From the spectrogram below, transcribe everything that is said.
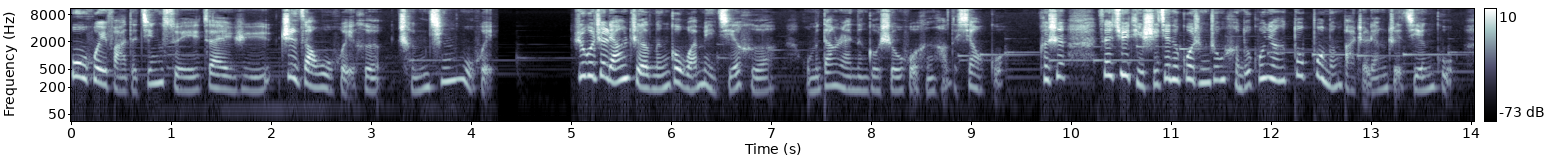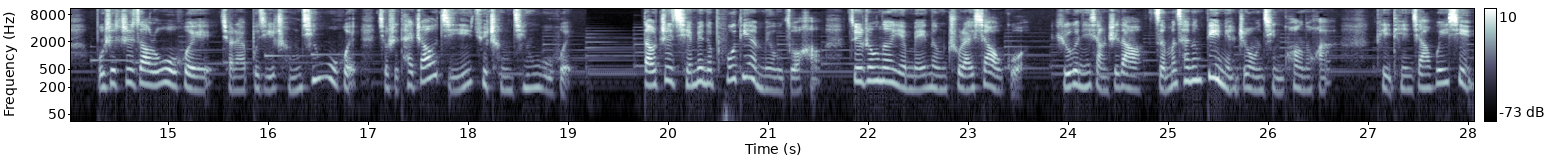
误会法的精髓在于制造误会和澄清误会。如果这两者能够完美结合，我们当然能够收获很好的效果。可是，在具体实践的过程中，很多姑娘都不能把这两者兼顾，不是制造了误会却来不及澄清误会，就是太着急去澄清误会，导致前面的铺垫没有做好，最终呢也没能出来效果。如果你想知道怎么才能避免这种情况的话，可以添加微信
